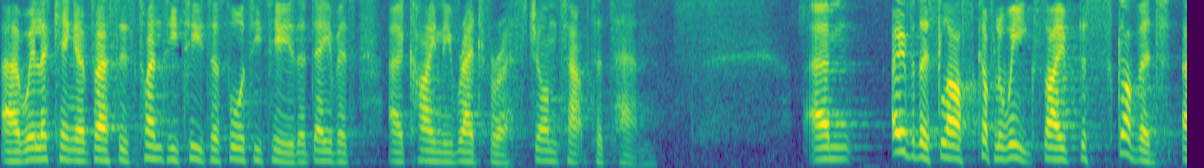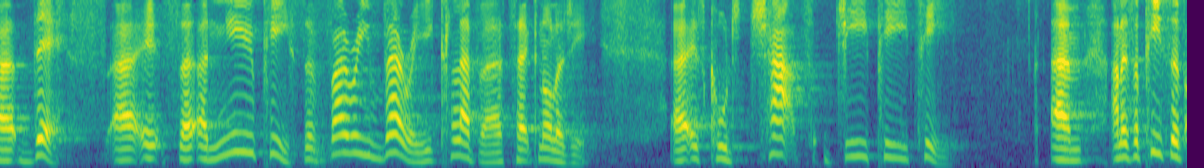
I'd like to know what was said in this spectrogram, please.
Uh, we're looking at verses 22 to 42 that David uh, kindly read for us. John chapter 10. Um, over this last couple of weeks, I've discovered uh, this. Uh, it's a, a, new piece of very, very clever technology. Uh, it's called Chat GPT. Um, and it's a piece of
